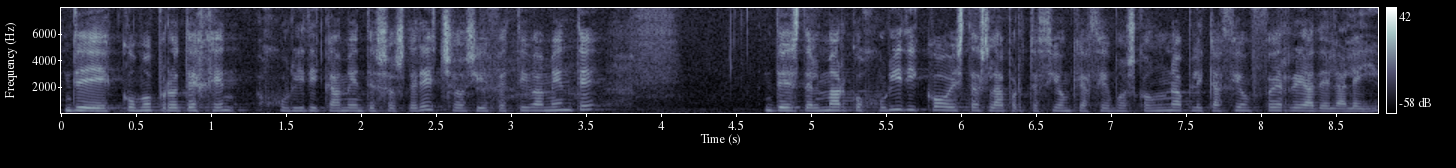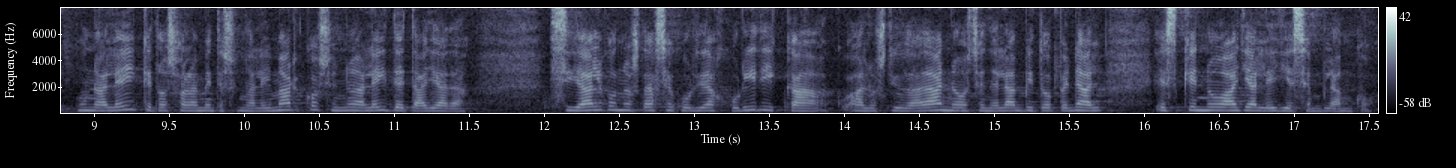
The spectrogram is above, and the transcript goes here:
de cómo protegen jurídicamente esos derechos y efectivamente desde el marco jurídico, esta es la protección que hacemos con una aplicación férrea de la ley. Una ley que no solamente es una ley marco, sino una ley detallada. Si algo nos da seguridad jurídica a los ciudadanos en el ámbito penal es que no haya leyes en blanco,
